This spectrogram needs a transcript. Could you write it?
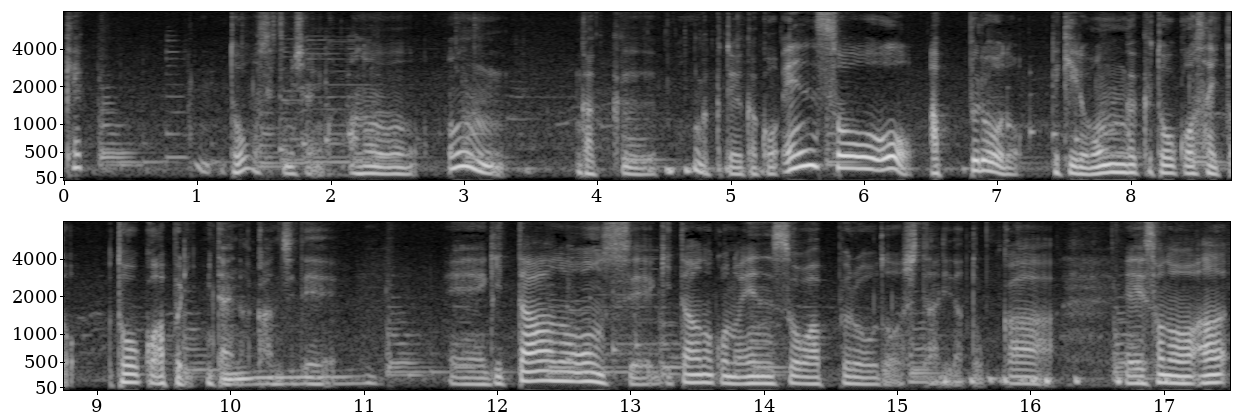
けどう説明したらいいのか。あの音楽音楽というかこう演奏をアップロードできる音楽投稿サイト投稿アプリみたいな感じで、えーギターの音声ギターのこの演奏をアップロードしたりだとか、えーそのア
